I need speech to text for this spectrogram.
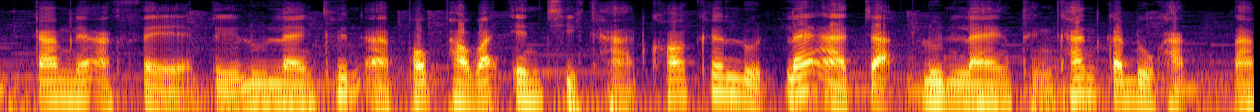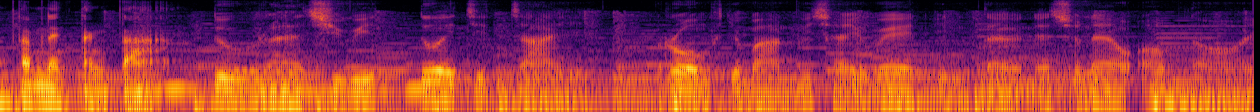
ำกล้ามเนื้ออักเสบหรือรุนแรงขึ้นอาจพบภาวะเอ็นฉีกขาดข้อเคลื่อนหลุด และอาจจะรุนแรงถึงขั้นกระดูกหักตามตำแหน่งต่างๆ ดูแลชีวิตด้วยจิตใจ โรงพยาบาลวิชัยเวชอินเตอร์เนชั่นแนลอ้อมน้อย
